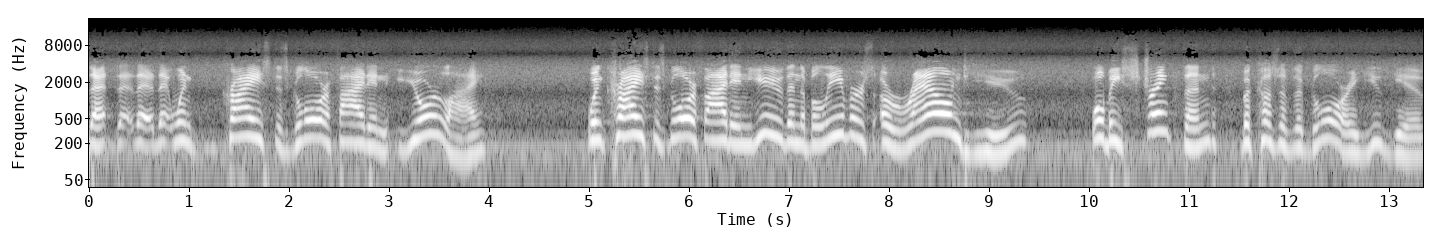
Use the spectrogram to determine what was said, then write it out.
that, that, that when Christ is glorified in your life, when Christ is glorified in you, then the believers around you will be strengthened because of the glory you give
